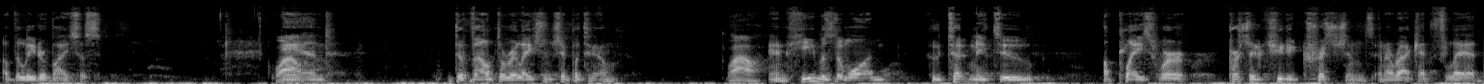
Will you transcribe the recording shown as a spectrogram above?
of the leader of ISIS. Wow. And developed a relationship with him. Wow. And he was the one who took me to a place where persecuted Christians in Iraq had fled.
